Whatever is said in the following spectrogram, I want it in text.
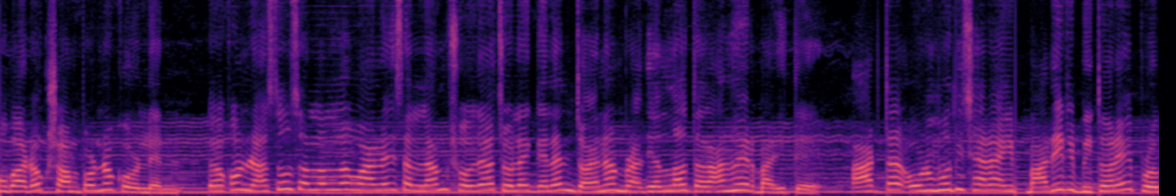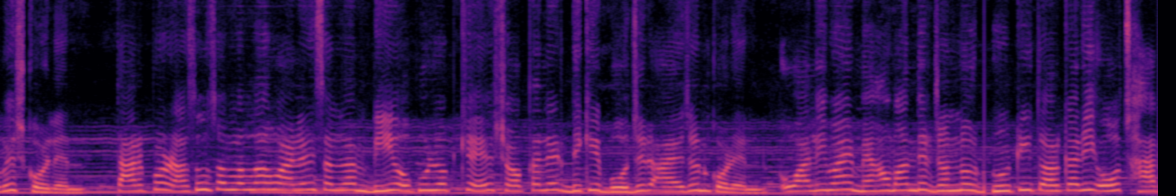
মুবারক সম্পন্ন করলেন। তখন রাসুল সাল্লাহ আলাইসাল্লাম সোজা চলে গেলেন জয়নব রাজিয়াল্লাহ তালাহের বাড়িতে। আর তার অনুমতি ছাড়াই বাড়ির ভিতরে প্রবেশ করলেন। তারপর রাসুল সাল্লাহ আলাইসাল্লাম বিয়ে উপলক্ষে সকালের দিকে ভোজের আয়োজন করেন। ওয়ালিমায় মেহমানদের জন্য রুটি, তরকারি ও ছাগ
